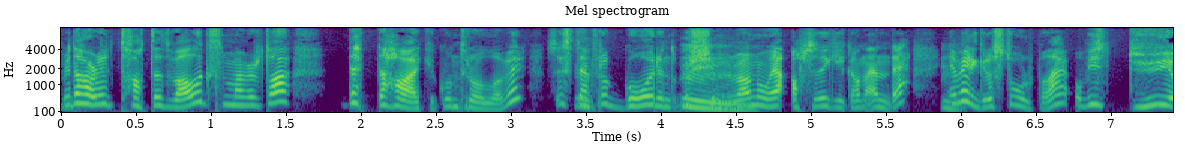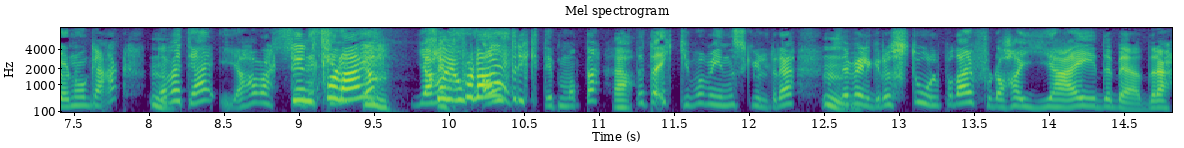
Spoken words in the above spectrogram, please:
Fordi da har du tatt et valg som er, vet du dette har jeg ikke kontroll over. Så istedenfor å gå rundt og bekymre meg om noe jeg absolutt ikke kan endre, jeg Mm. velger å stole på deg. Og hvis du gjør noe gærent, da Mm. vet jeg jeg har vært Synd for deg. Ja, jeg har gjort alt riktig, på en måte. Dette er ikke på mine skuldre. Mm. Så jeg velger å stole på deg, for da har jeg det bedre.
